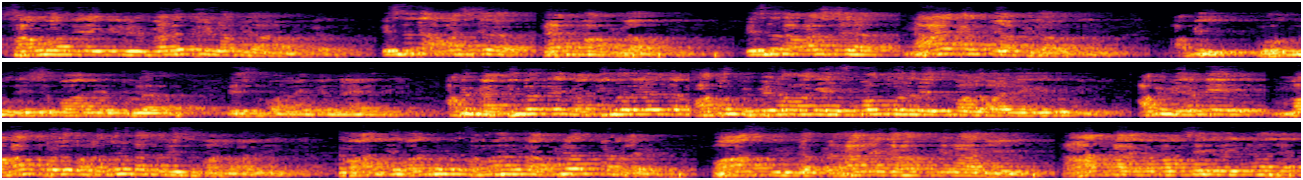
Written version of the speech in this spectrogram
සංවර්ධනය කිරීමේ වැඩපිළිවෙල අපි ආරම්භ කරනවා. එසේද අවශ්‍ය දැක්ම අපි ගාව තියෙනවා. එසේද අවශ්‍ය නායකත්වය අපි ගාව තියෙනවා. අපි කොහොමද දේශපාලනය තුළ දේශපාලනය කරන්නේ නැහැ අපි මැතිවරණය මැතිවරණයට හතු පිපෙනා වගේ ස්පොන්සර් වල දේශපාලන බලවේගයක අපි මෙරටේ මහ පොළොව හඳුනගත්ත දේශපාලන බලවේගයක්. මාධ්‍ය වර්ගවල සමහරවිට අපිවත් කරලා පාස් විරුද්ධ ප්‍රහාරය ගහපු කෙනාගේ තාත්තා එක පක්ෂයක ඉන්නවා දැන්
